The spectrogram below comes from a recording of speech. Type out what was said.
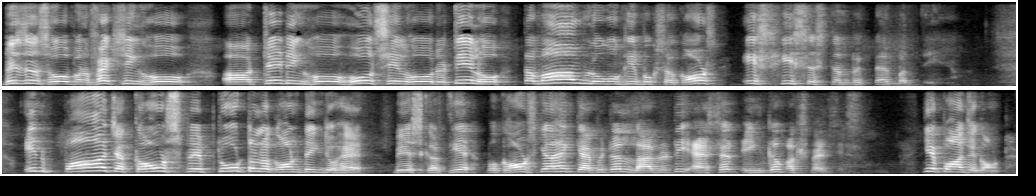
बिज़नेस हो मैनुफैक्चरिंग हो ट्रेडिंग हो होलसेल हो रिटेल हो, तमाम लोगों की बुक्स अकाउंट्स इस ही सिस्टम के तहत बनती है। इन पाँच अकाउंट्स पे टोटल अकाउंटिंग जो है बेस करती है, वो अकाउंट्स क्या है? Capital liability asset income expenses ये पाँच अकाउंट हैं।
